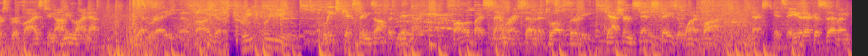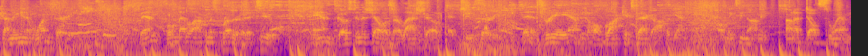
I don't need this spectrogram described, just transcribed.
first revised Toonami lineup. Get ready. If I got a treat for you. Bleach kicks things off at midnight, followed by Samurai 7 at 12.30. Casshern Sin stays at 1 o'clock. Next, it's Eureka 7 coming in at 1.30. Then Fullmetal Alchemist Brotherhood at 2. And Ghost in the Shell is our last show at 2.30. Then at 3 a.m., the whole block kicks back off again. Only Toonami on Adult Swim.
